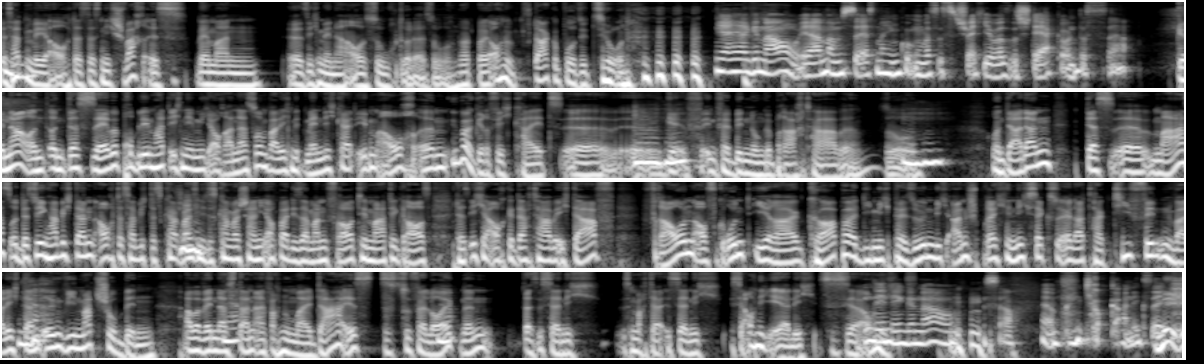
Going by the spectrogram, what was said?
Das mhm. hatten wir ja auch, dass das nicht schwach ist, wenn man äh, sich Männer aussucht oder so. Da hat man ja auch eine starke Position. ja, ja, genau. Ja, man müsste erstmal hingucken, was ist Schwäche, was ist Stärke und das, ja. Genau, und, und dasselbe Problem hatte ich nämlich auch andersrum, weil ich mit Männlichkeit eben auch ähm, Übergriffigkeit äh, äh mhm. in Verbindung gebracht habe. So. Mhm. Und da dann das äh, Maß und deswegen habe ich dann auch, das habe ich, das kann, weiß nicht, das kam wahrscheinlich auch bei dieser Mann-Frau-Thematik raus, dass ich ja auch gedacht habe, ich darf Frauen aufgrund ihrer Körper, die mich persönlich ansprechen, nicht sexuell attraktiv finden, weil ich dann ja. irgendwie ein Macho bin. Aber wenn das ja. dann einfach nur mal da ist, das zu verleugnen, ja. das ist ja nicht, es macht ja, ist ja nicht, ist ja auch nicht ehrlich. Es ist ja auch nee, nicht nee, genau. ist auch, ja, bringt ja auch gar nichts. Ey. Nee.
